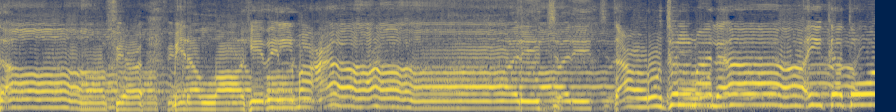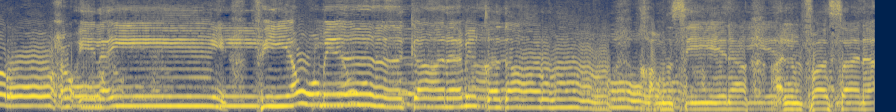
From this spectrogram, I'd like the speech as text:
دافع من الله ذي المعارج. تعرج الملائكة والروح إليه. في يوم كان مقداره خمسين ألف سنة.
